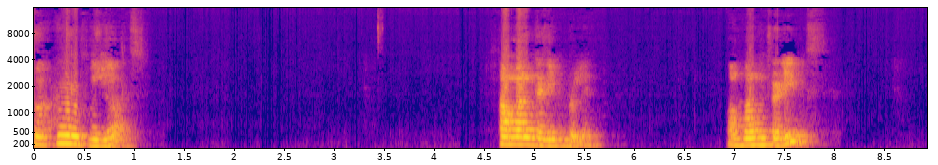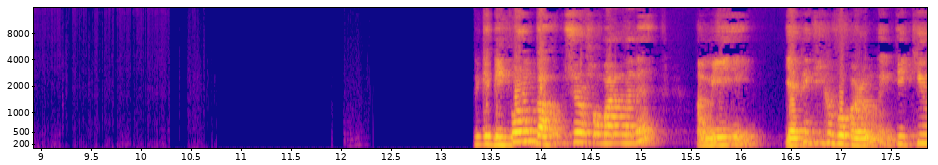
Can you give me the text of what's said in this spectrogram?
চতুৰ্ভুজক সমান্তৰিক বোলে। সমান্তৰিক গতিকে বিপৰীত বাহুভুজৰ সমান মানে আমি ইয়াতে কি কব পাৰো? পি কিউ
